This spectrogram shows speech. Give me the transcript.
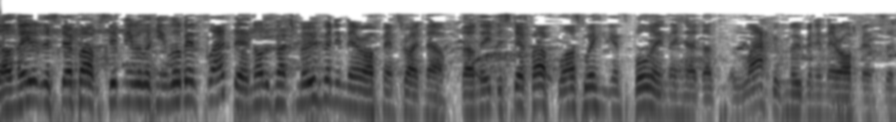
they'll need to step up. Sydney were looking a little bit flat there. Not as much movement in their offense right now. They'll need to step up. Last week against Bulleen, they had a lack of movement in their offense, and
